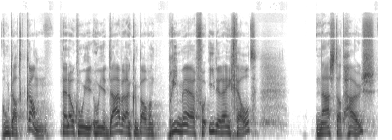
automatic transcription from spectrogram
hoe dat kan. En ook hoe je, hoe je daar weer aan kunt bouwen. Want primair voor iedereen geldt, naast dat huis,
